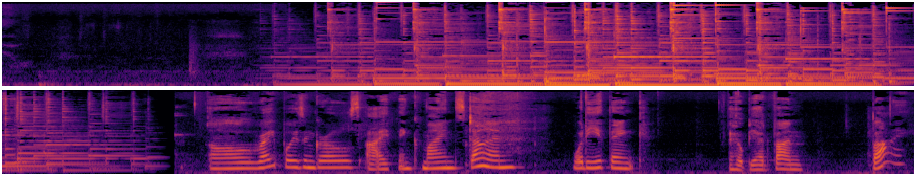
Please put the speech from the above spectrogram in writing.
Right, boys and girls, I think mine's done. What do you think? I hope you had fun. Bye.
